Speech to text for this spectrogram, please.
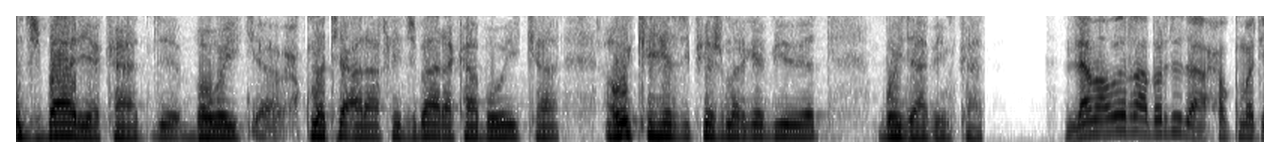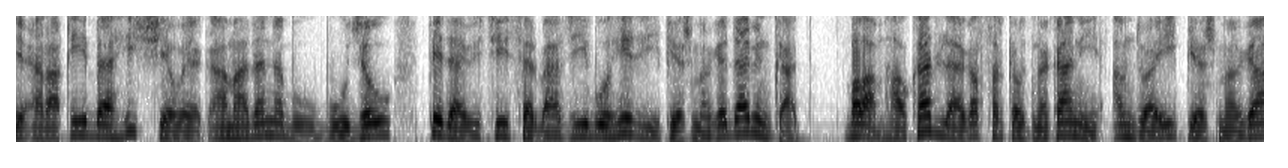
ئجبارەکات بەوەی حکوومەتتی عراقی جبارەکە بەوەی کە ئەوەی کە هێزی پێشمەرگە بوێت بۆی دابین بکات لە ماوەی ڕابردوودا حکومەتی عێراقی بە هیچ شێوەیەک ئامادە نەبوو بووجە و پێداویستی سەربازی بۆ هێزی پێشمەرگە دابین بکات، بەڵام هاوکات لەگەڵ سەرکەوتنەکانی ئەم دوایی پێشمەرگە،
